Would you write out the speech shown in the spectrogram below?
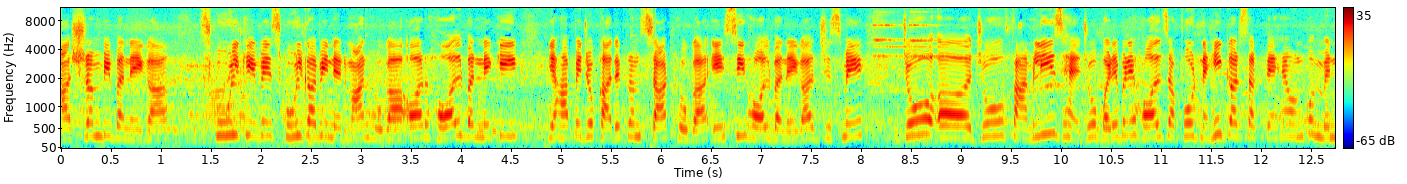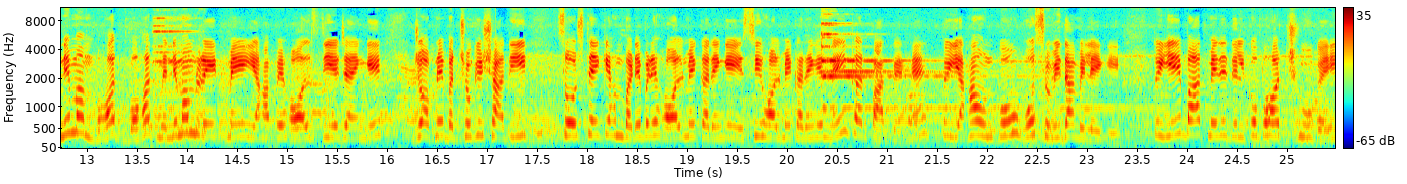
आश्रम भी बनेगा स्कूल की भी स्कूल का भी निर्माण होगा और हॉल बनने की यहाँ पे जो कार्यक्रम स्टार्ट होगा एसी हॉल बनेगा, जिसमें जो जो फैमिलीज़ हैं, जो बड़े बड़े हॉल्स अफोर्ड नहीं कर सकते हैं, उनको मिनिमम बहुत बहुत मिनिमम रेट में यहाँ पे हॉल्स दिए जाएँगे, जो अपने बच्चों की शादी सोचते हैं कि हम बड़े बड़े हॉल में करेंगे एसी हॉल में करेंगे, नहीं कर पाते हैं तो यहाँ उनको वो सुविधा मिलेगी। तो ये बात मेरे दिल को बहुत छू गई।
